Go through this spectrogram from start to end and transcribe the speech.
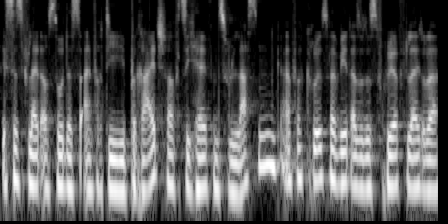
Ist es vielleicht auch so, dass einfach die Bereitschaft, sich helfen zu lassen, einfach größer wird? Also das früher vielleicht, oder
